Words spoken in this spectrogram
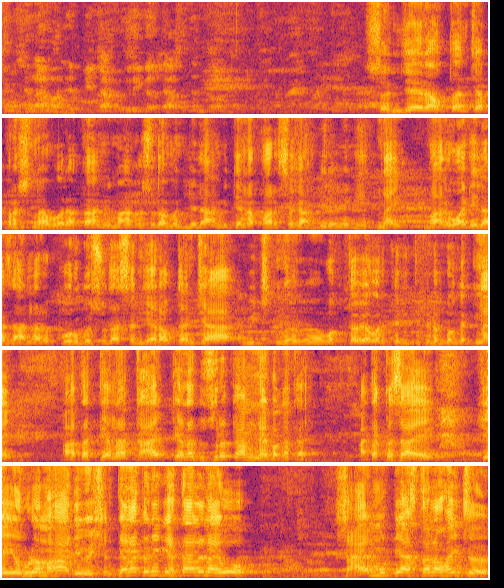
शिवसेना भाजपची चाटुगिरी करते असं त्यांचं. संजय राऊतांच्या प्रश्नावर आता आम्ही मागं सुद्धा म्हणलेलं आम्ही त्यांना फारसं गांभीर्याने घेत नाही. बालवाडीला जाणारं पोरगं सुद्धा संजय राऊतांच्या विच म- वक्तव्यावर कधी तिकडं बघत नाही. आता त्यांना काय त्यांना दुसरं काम नाही बघा काय. आता कसं आहे हे एवढं महाअधिवेशन त्याला कधी घेता आलं नाही हो. साहेब मोठे असताना व्हायचं.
